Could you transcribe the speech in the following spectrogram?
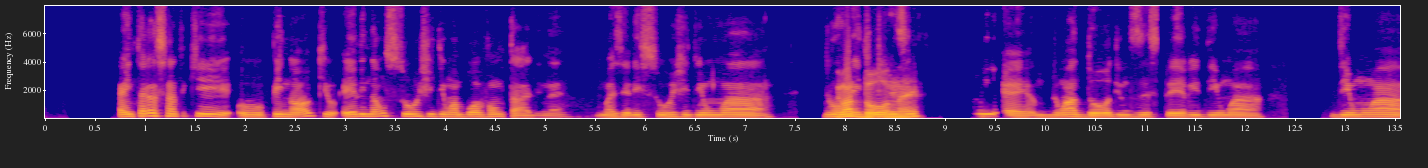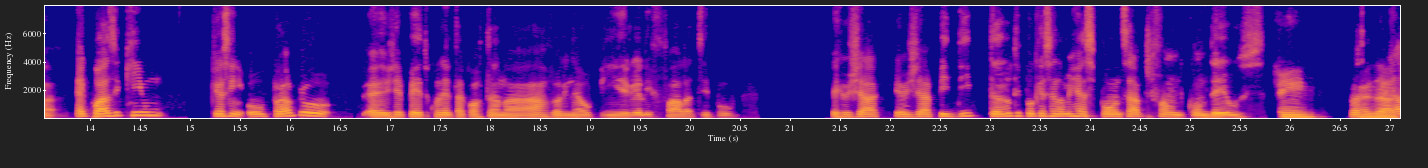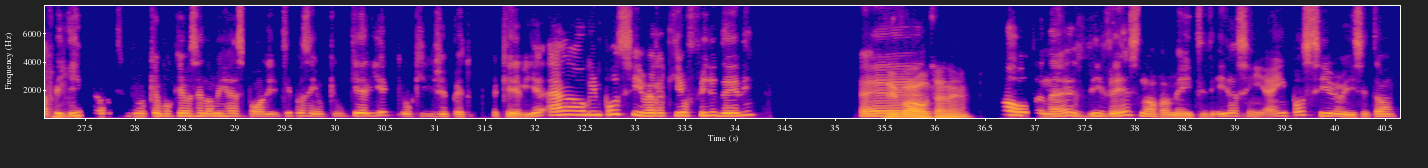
é interessante que o Pinóquio, ele não surge de uma boa vontade, né? Mas ele surge de uma, de um De uma momento de dor, né? é, de uma dor, de um desespero e de uma, de uma, é quase que um, que assim, o próprio é, Gepeto, quando ele tá cortando a árvore, né, o pinheiro, ele fala, tipo, eu já, eu já pedi tanto e por que você não me responde, sabe? Falando com Deus. Sim, Tipo assim, Eu já exato. pedi tanto, por que, por que você não me responde? Tipo assim, o que eu queria, o que Gepeto queria era algo impossível, era que o filho dele De é, volta, né? volta, né? Vivesse novamente. E assim, é impossível isso. Então,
